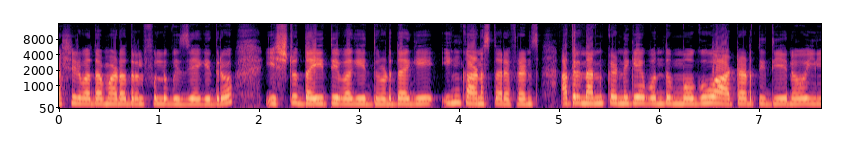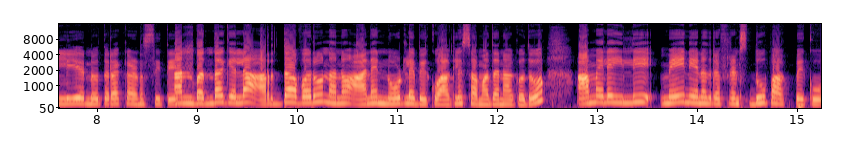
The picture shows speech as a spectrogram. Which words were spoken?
ಆಶೀರ್ವಾದ ಮಾಡೋದ್ರಲ್ಲಿ ಫುಲ್ ಬ್ಯುಸಿಯಾಗಿದ್ರು ಎಷ್ಟು ದೈತ್ಯವಾಗಿ, ದೊಡ್ಡದಾಗಿ ಹಿಂಗೆ ಕಾಣಿಸ್ತಾರೆ ಫ್ರೆಂಡ್ಸ್ ಆದರೆ ನನ್ನ ಕಣ್ಣಿಗೆ ಒಂದು ಮಗು ಆಟ ಆಡ್ತಿದ್ಯೇನೋ ಇಲ್ಲಿ ಅನ್ನೋ ಥರ ಕಾಣಿಸ್ತೈತೆ ನಾನು ಬಂದಾಗೆಲ್ಲ ಅರ್ಧ ಅವರು ನಾನು ಆನೆ ನೋಡಲೇಬೇಕು, ಆಗಲೇ ಸಮಾಧಾನ ಆಗೋದು. ಆಮೇಲೆ ಇಲ್ಲಿ ಮೇನ್ ಏನಂದ್ರೆ ಫ್ರೆಂಡ್ಸ್ ಧೂಪ ಹಾಕಬೇಕು.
